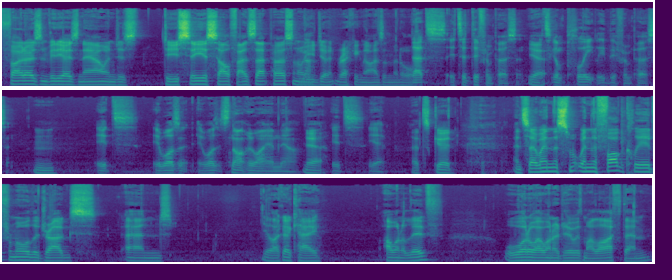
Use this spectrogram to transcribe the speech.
photos and videos now and just do you see yourself as that person, or No. you don't recognize them at all? That's it's a different person. Yeah. it's a completely different person. Mm. It's it wasn't it was it's not who I am now. yeah, It's yeah that's good. And so when the sm- when the fog cleared from all the drugs, and you're like, okay, I want to live. Well, what do I want to do with my life then?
